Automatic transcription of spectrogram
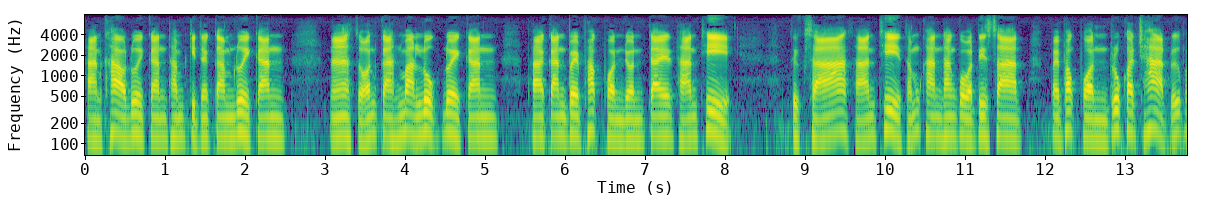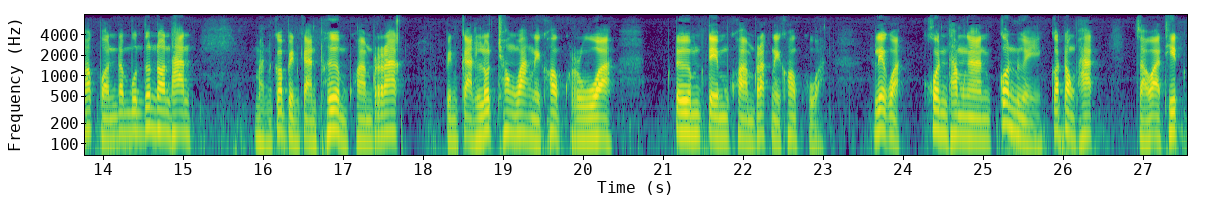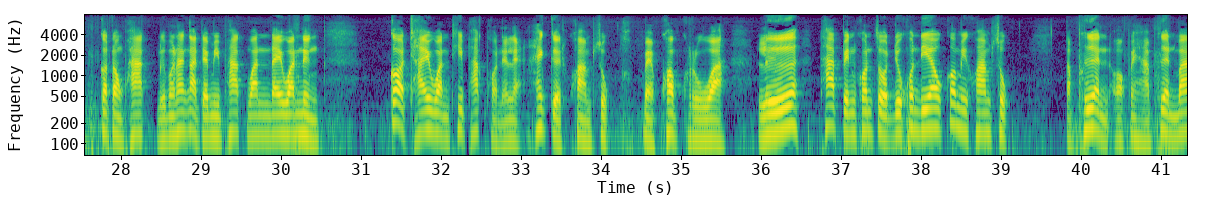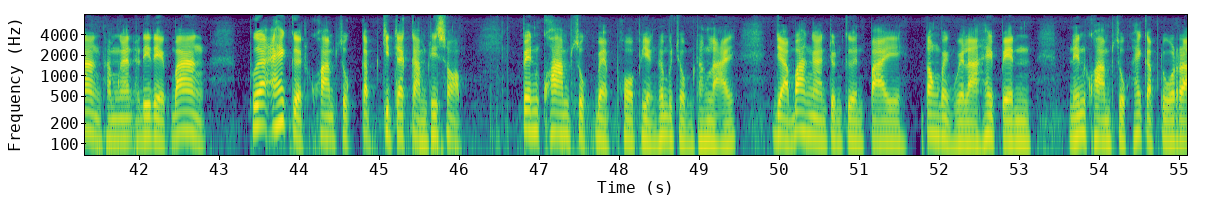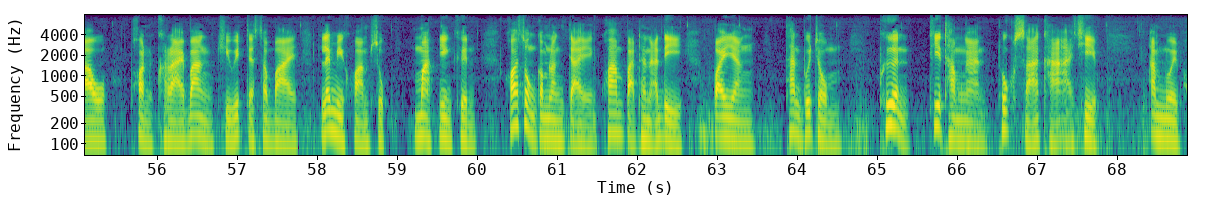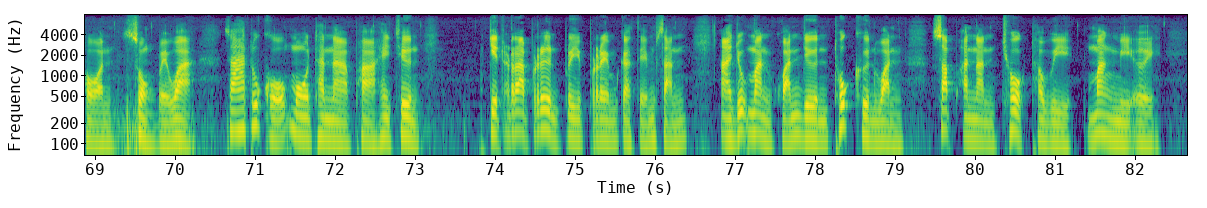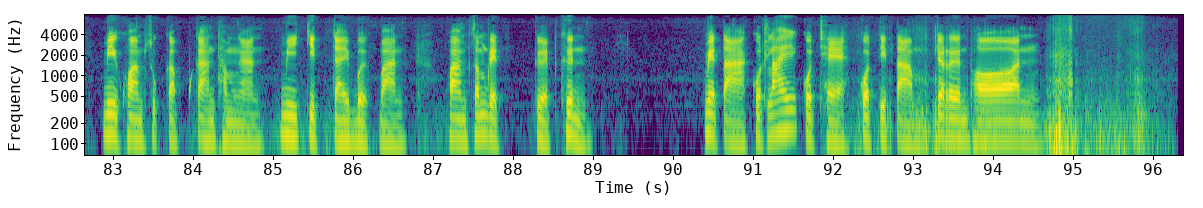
ทานข้าวด้วยกันทำกิจกรรมด้วยกันนะสอนการบ้านลูกด้วยกัน พากันไปพักผ่อนหย่อนใจสถานที่ศึกษาสถานที่สำคัญทางประวัติศาสตร์ ไปพักผ่อนรุกชาติ หรือพักผ่อนทำบุญต้นทอนทาน มันก็เป็นการเพิ่มความรัก เป็นการลดช่องว่างในครอบครัว เติมเต็มความรักในครอบครัว เรียกว่าคนทำงานก็เหนื่อยก็ต้องพักเสาร์อาทิตย์ก็ต้องพัก หรือบางท่านอาจจะมีพักวันใดวันหนึ่ง ก็ใช้วันที่พักผ่อนนั่นแหละ ให้เกิดความสุขแบบครอบครัว หรือถ้าเป็นคนโสดอยู่คนเดียวก็มีความสุขกับเพื่อนออกไปหาเพื่อนบ้างทำงานอดิเรกบ้าง เพื่อให้เกิดความสุขกับกิจกรรมที่ชอบ เป็นความสุขแบบพอเพียงท่านผู้ชมทั้งหลาย อย่าบ้างงานจนเกินไป ต้องแบ่งเวลาให้เป็น เน้นความสุขให้กับตัวเรา ผ่อนคลายบ้างชีวิตจะสบาย และมีความสุขมากยิ่งขึ้น ขอส่งกำลังใจความปรารถนาดีไปยังท่านผู้ชม เพื่อนที่ทำงานทุกสาขาอาชีพอำนวยพรส่งไปว่า สาธุโขโมทนาพาให้ชื่น จิตราบรื่นปรีเปรมกเกษมสัน อายุมั่นขวัญยืนทุกคืนวัน ทรัพย์อนันต์โชคทวีมั่งมีเอ่ย มีความสุขกับการทำงาน มีจิตใจเบิกบาน ความสำเร็จเกิดขึ้น เมตตากดไลค์ กดแชร์ กดติดตามเจริญพร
